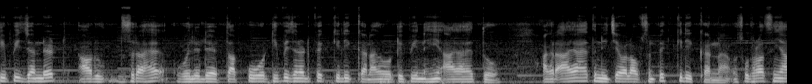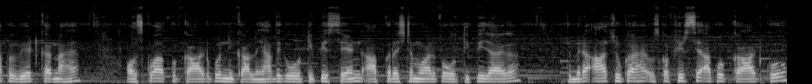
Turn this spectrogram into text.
जनरेट और दूसरा है वैलिडेट तो आपको ओटीपी जनरेट पे क्लिक करना अगर ओ नहीं आया है तो अगर आया है तो नीचे वाला ऑप्शन पे क्लिक करना है। उसको थोड़ा सा यहाँ पे वेट करना है और उसके बाद आपको कार्ड को निकालना है। यहाँ देखिए ओटीपी सेंड आपका रजिस्टर मोबाइल पर ओ जाएगा। तो मेरा आ चुका है, उसका फिर से आपको कार्ड को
